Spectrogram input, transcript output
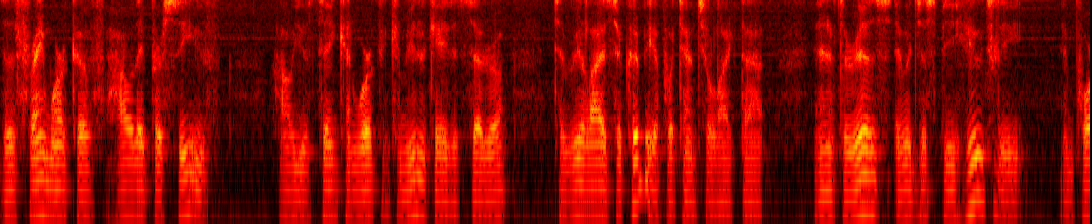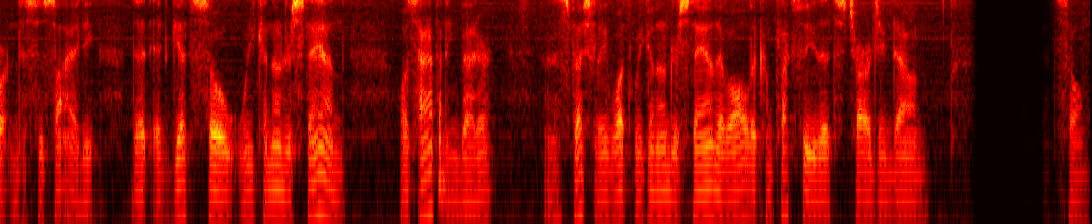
the framework of how they perceive how you think and work and communicate, etc., to realize there could be a potential like that. And if there is, it would just be hugely important to society that it gets so we can understand what's happening better, and especially what we can understand of all the complexity that's charging down. So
